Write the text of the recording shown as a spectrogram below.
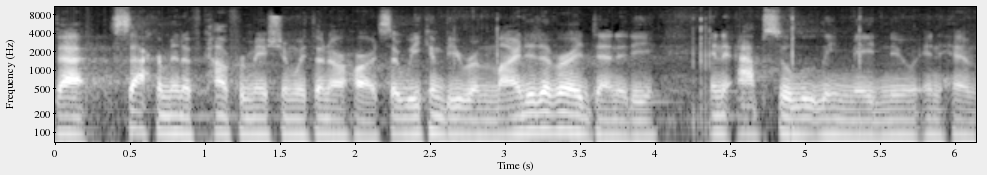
that sacrament of confirmation within our hearts, that we can be reminded of our identity and absolutely made new in Him.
